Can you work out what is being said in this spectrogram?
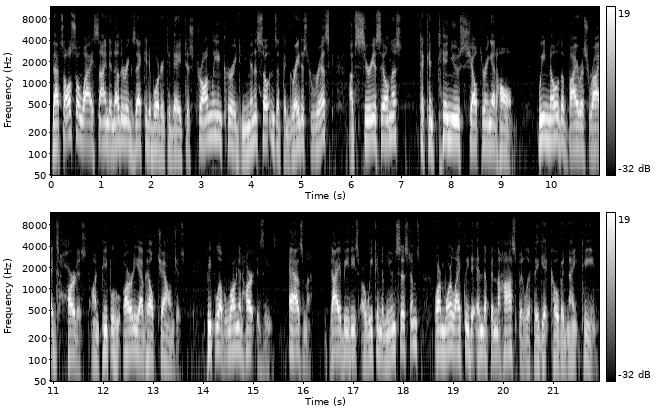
That's also why I signed another executive order today to strongly encourage Minnesotans at the greatest risk of serious illness to continue sheltering at home. We know the virus rides hardest on people who already have health challenges. People who have lung and heart disease, asthma, diabetes, or weakened immune systems are more likely to end up in the hospital if they get COVID 19.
